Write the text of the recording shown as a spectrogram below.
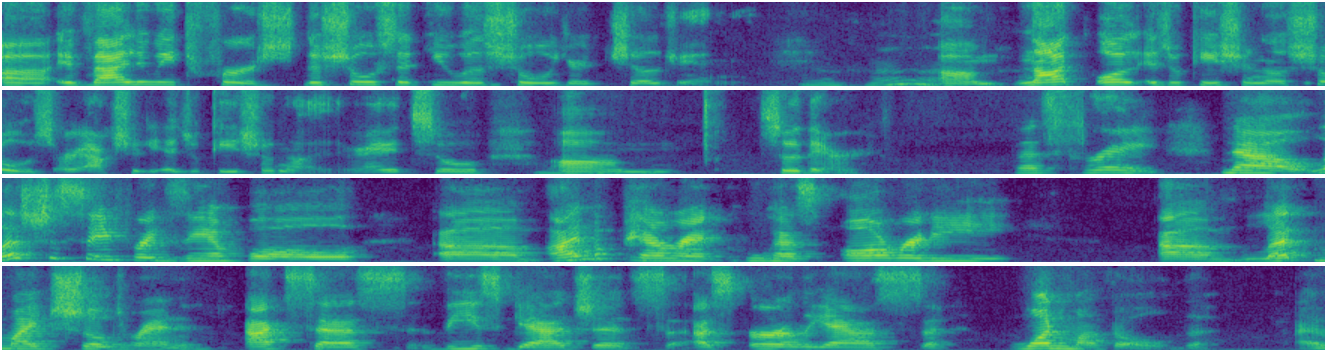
uh, evaluate first the shows that you will show your children Mhm. um, not all educational shows are actually educational right so Mhm. um, so there That's great. Now, let's just say, for example, um, I'm a parent who has already um, let my children access these gadgets as early as one month old. I,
